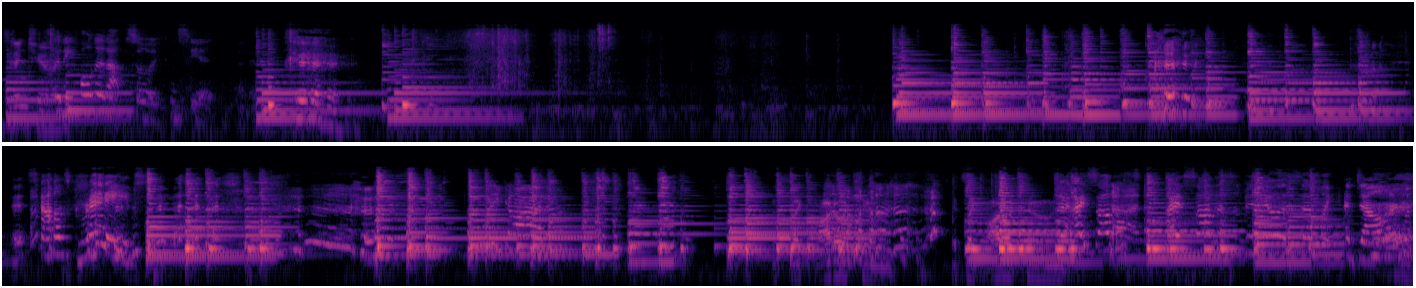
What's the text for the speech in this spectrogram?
Is it in tune? Did he hold it up so you can see it it sounds great. oh my god. It's like auto tune. Adele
